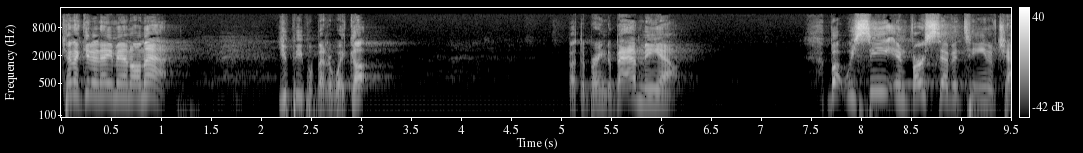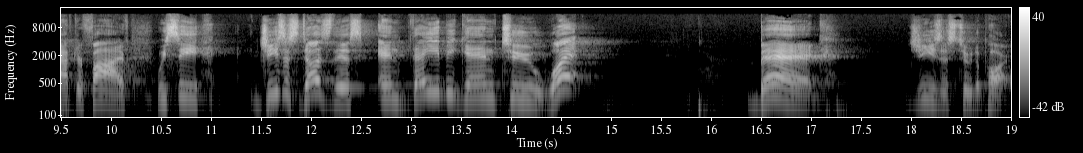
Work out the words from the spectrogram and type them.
Can I get an amen on that? Amen. You people better wake up. About to bring the bad me out. But we see in verse 17 of chapter 5, we see Jesus does this and they begin to what? Beg Jesus to depart.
